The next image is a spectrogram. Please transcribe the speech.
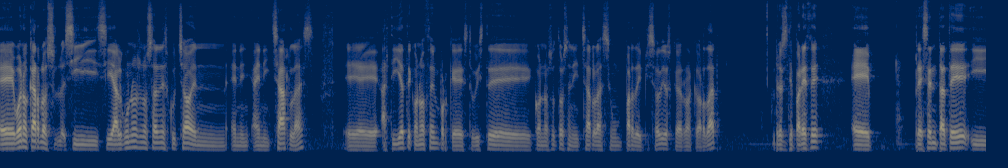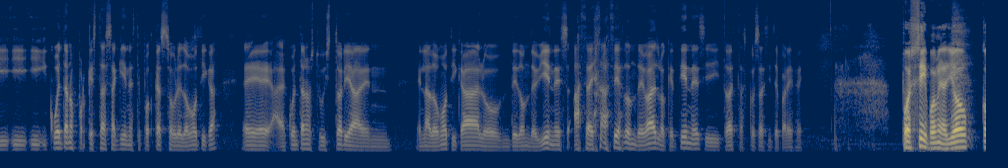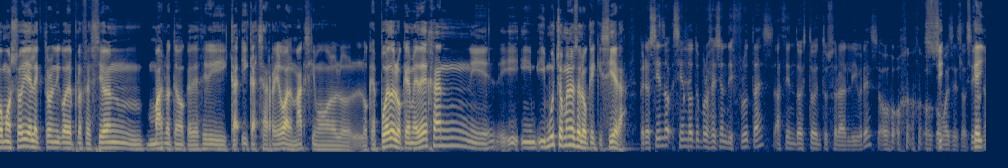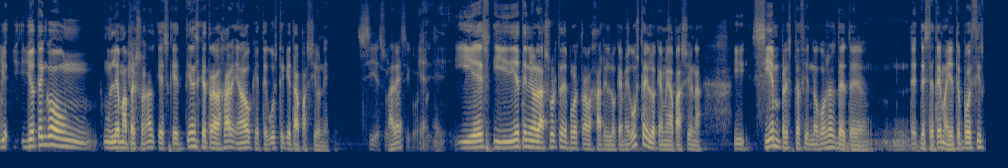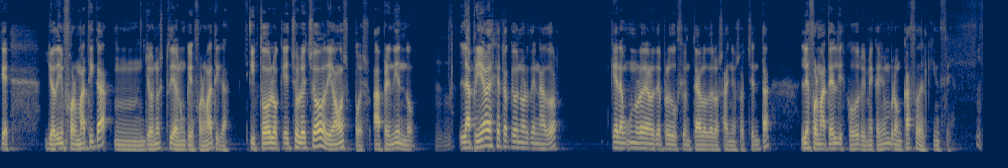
Eh, bueno, Carlos, si, si algunos nos han escuchado en, en, en iCharlas, eh, a ti ya te conocen porque estuviste con nosotros en iCharlas un par de episodios, que recordar. Pero si te parece, eh, preséntate y, cuéntanos por qué estás aquí en este podcast sobre domótica. Eh, cuéntanos tu historia en, en la domótica, lo, de dónde vienes, hacia, hacia dónde vas, lo que tienes y todas estas cosas, si te parece. Pues sí, pues mira, yo como soy electrónico de profesión, más no tengo que decir y, ca- y cacharreo al máximo lo, lo que puedo, lo que me dejan y, y- y- y mucho menos de lo que quisiera. Pero siendo, siendo tu profesión, ¿disfrutas haciendo esto en tus horas libres? ¿O, o Sí, cómo es eso? Sí, que ¿no? yo, yo tengo un, un lema personal que es que tienes que trabajar en algo que te guste y que te apasione. Sí, eso ¿vale? es básico. sí, sí. Y es y he tenido la suerte de poder trabajar en lo que me gusta y lo que me apasiona. Y siempre estoy haciendo cosas de, de- de- de este tema. Yo te puedo decir que yo de informática, mm, yo no he estudiado nunca informática. Y todo lo que he hecho lo he hecho, digamos, pues aprendiendo. Ujú. La primera vez que toqué un ordenador, que era un ordenador de producción, te hablo de los años 80, le formateé el disco duro y me cayó un broncazo del 15.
